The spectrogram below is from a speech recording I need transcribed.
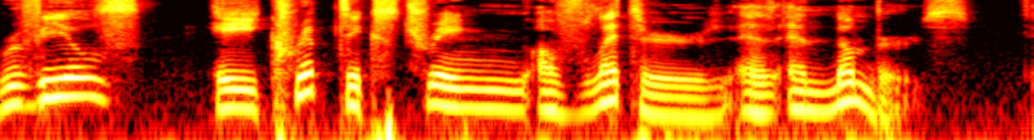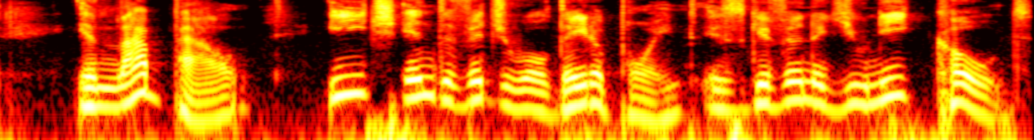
reveals a cryptic string of letters and, numbers. In LabPal, each individual data point is given a unique code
